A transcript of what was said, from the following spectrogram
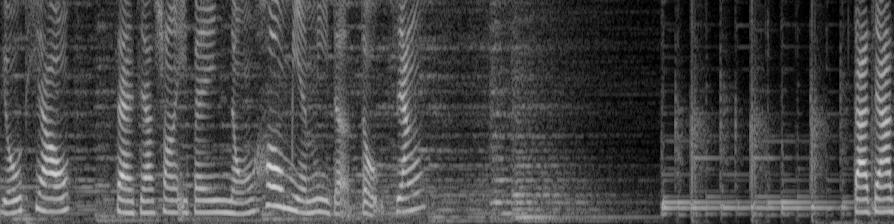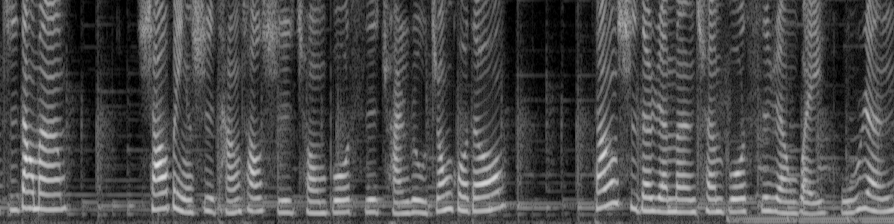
油条，再加上一杯浓厚绵密的豆浆。大家知道吗？烧饼是唐朝时从波斯传入中国的哦。当时的人们称波斯人为胡人，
